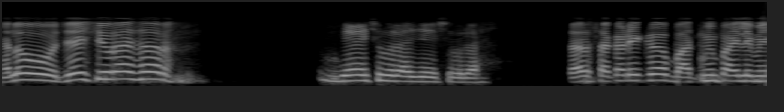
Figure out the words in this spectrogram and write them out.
हॅलो जय शिवराय सर जय शिवराय जय शिवराय. सर सकाळी एक बातमी पाहिली मी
